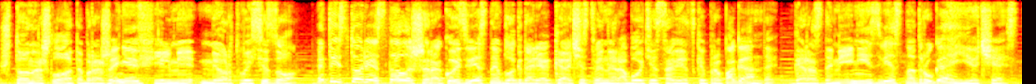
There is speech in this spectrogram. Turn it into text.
что нашло отображение продолжение в фильме «Мертвый сезон». Эта история стала широко известной благодаря качественной работе советской пропаганды. Гораздо менее известна другая ее часть.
